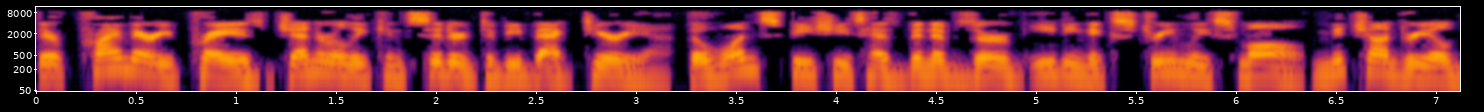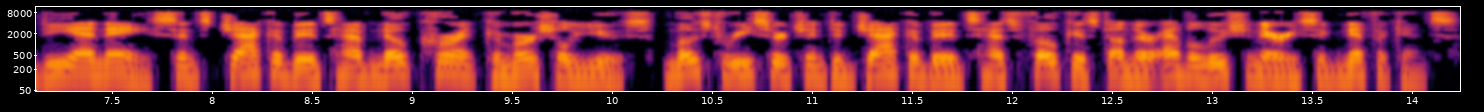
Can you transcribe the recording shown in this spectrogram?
Their primary prey is generally considered to be bacteria, though one species has been observed eating extremely small, mitochondrial DNA since Jakobids have no current commercial use. Most research into Jakobids has focused on their evolutionary significance.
